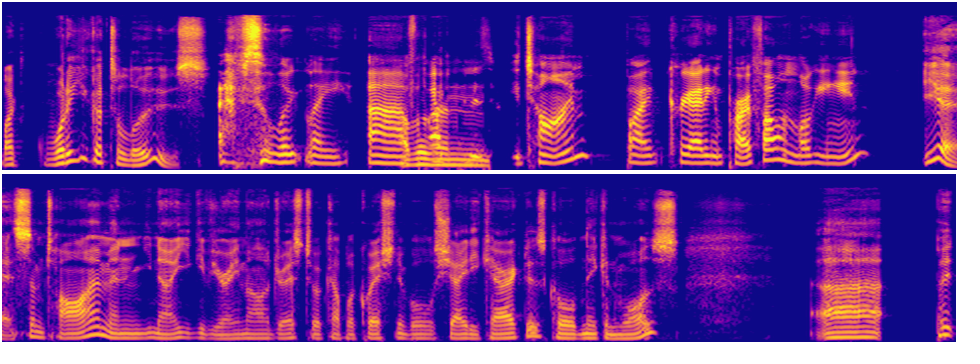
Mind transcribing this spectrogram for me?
Like what have you got to lose? Absolutely. Uh, Other than- your time by creating a profile and logging in. Yeah, some time and you know, you give your email address to a couple of questionable shady characters called Nic and Waz. Uh but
